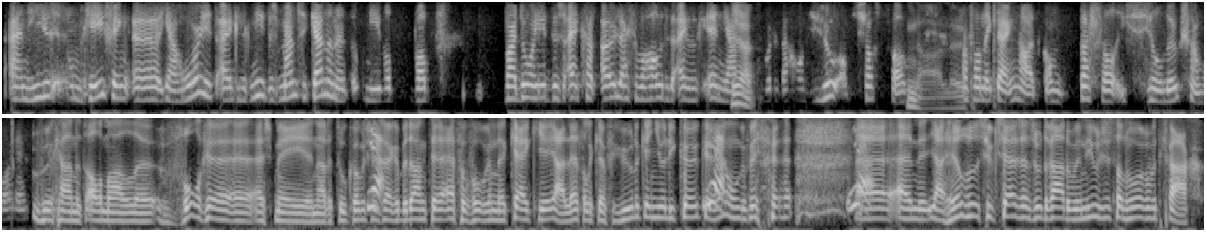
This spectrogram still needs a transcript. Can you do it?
En hier in de omgeving eh, ja, hoor je het eigenlijk niet. Dus mensen kennen het ook niet. Wat, wat, waardoor je dus eigenlijk gaat uitleggen, we houden het eigenlijk in. Ja, Ja. mensen worden daar heel enthousiast van. nou. Waarvan ik denk, nou, het kan best wel iets heel leuks gaan worden. We gaan het allemaal eh, volgen, Esme, eh, naar de toekomst. Ja. zeggen bedankt even voor een kijkje, ja, letterlijk en figuurlijk in jullie keuken, Ja. hè, ongeveer. Ja. En ja, heel veel succes en zodra er weer nieuws is, dan horen we het graag.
